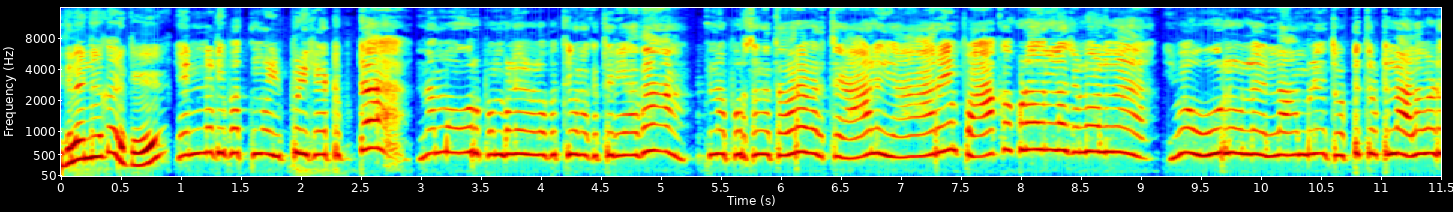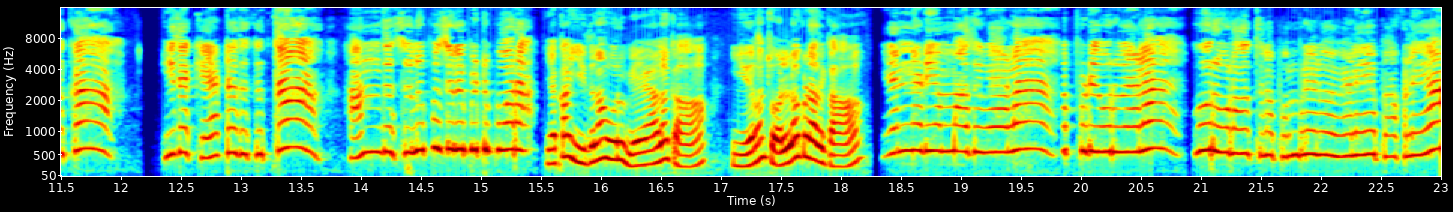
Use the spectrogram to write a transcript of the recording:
இதுல என்னக்கா இருக்கு? என்னடி பத்மா இப்படி கேட்டுவிட்ட நம்ம ஊர் பொம்பளைகளை பத்தி உனக்கு தெரியாதா? என்ன புருஷனை தவிர வேற ஆளு யாரையும் பார்க்க கூடாதுன்னு சொல்லுவாளுவ. இவ ஊர்ல உள்ள எல்லா ஆம்பளையும் தொட்டு தொட்டுல அளவெடுக்கா? இத கேட்டதுக்கு தான் அந்த சிலிப்பு சிலிப்பிட்டு போறா. ஏக்கா இதெல்லாம் ஒரு வேலைக்கா அதெல்லாம் சொல்லக்கூடாதுக்கா. என்னடி அம்மா அது வேலை? அப்படி ஒரு வேலை? ஊர் உலகத்துல பொம்பளைல வேலையே பார்க்கலையா?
